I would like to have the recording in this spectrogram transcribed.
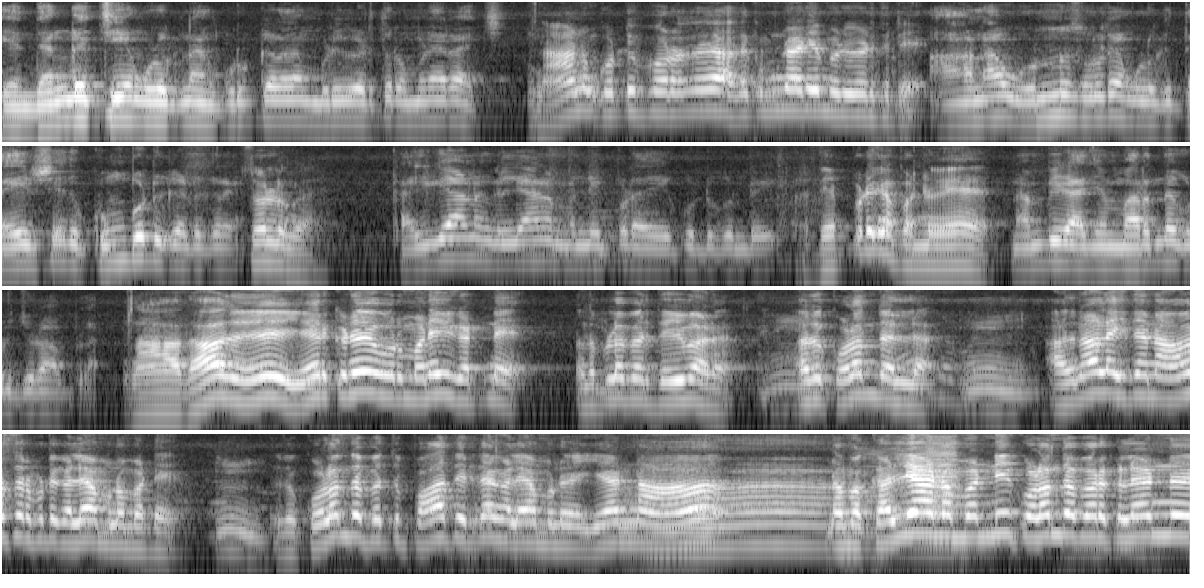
என் தங்கச்சி உங்களுக்கு நான் கொடுக்கறதா முடிவு எடுத்து ரொம்ப நேரம் ஆச்சு. நானும் குட்டி போறது அதுக்கு முன்னாடியே முடிவு எடுத்துட்டேன் ஆனா ஒண்ணு சொல்றேன் உங்களுக்கு தயவு செய்து கும்பிட்டு கேட்டுக்கிறேன். சொல்லுங்க. கல்யாணம் கல்யாணம் பண்ணிப்பட கூட்டு கொண்டு அது எப்படிங்க பண்ணுவேன்? நம்பிராஜன் மருந்தை குடிச்சுடாப்ல நான் அதாவது ஏற்கனவே ஒரு மனைவி கட்டினேன். அந்த பிள்ளை பேர் தெய்வான. அது குழந்தை இல்லை. அதனால இதை நான் அவசரப்பட்டு கல்யாணம் பண்ண மாட்டேன். இது குழந்தை பெற்று பார்த்துட்டு தான் கல்யாணம் பண்ணுவேன். ஏன்னா நம்ம கல்யாணம் பண்ணி குழந்தை பிறக்கலன்னு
